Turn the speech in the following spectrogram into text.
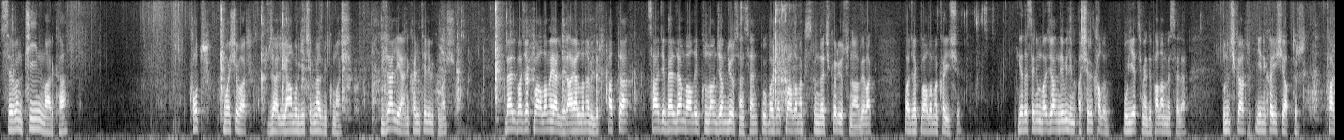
Seventeen marka. Kot kumaşı var. Güzel, yağmur geçirmez bir kumaş. Güzel yani, kaliteli bir kumaş. Bel bacak bağlama yerleri ayarlanabilir. Hatta sadece belden bağlayıp kullanacağım diyorsan sen bu bacak bağlama kısmını da çıkarıyorsun abi. Bak bacak bağlama kayışı. Ya da senin bacağın ne bileyim aşırı kalın. Bu yetmedi falan mesela. Bunu çıkar, yeni kayış yaptır. Tak,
